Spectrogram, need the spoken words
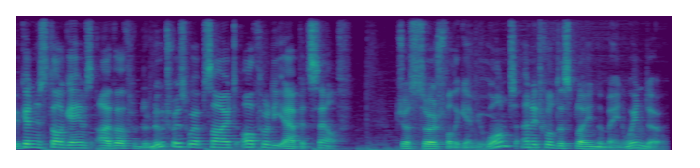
You can install games either through the Lutris website or through the app itself. Just search for the game you want and it will display in the main window.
